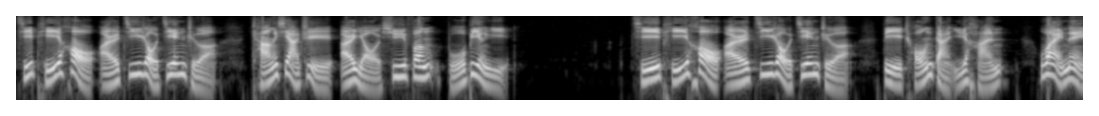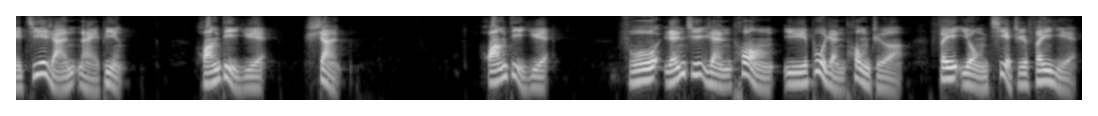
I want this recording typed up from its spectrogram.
其皮厚而肌肉坚者，长夏至而有虚风不病矣。其皮厚而肌肉坚者，必重感于寒，外内皆然，乃病。皇帝曰。善。皇帝曰：“夫人之忍痛与不忍痛者，非勇怯之分也。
